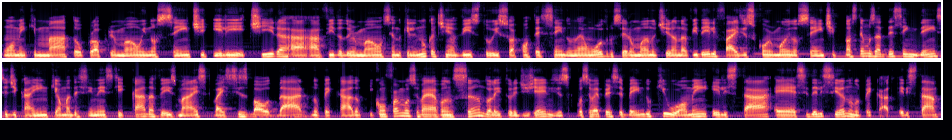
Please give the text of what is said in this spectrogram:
um homem que mata o próprio irmão inocente e ele tira a, a, vida do irmão, sendo que ele nunca tinha visto isso acontecendo, né? Um outro ser humano tirando a vida e ele faz isso com o irmão inocente. Nós temos a descendência de Caim, que é uma descendência que cada vez mais vai se esbaldar no pecado e conforme você vai avançando a leitura de Gênesis, você vai percebendo que o homem ele está é, se deliciando no pecado, ele está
